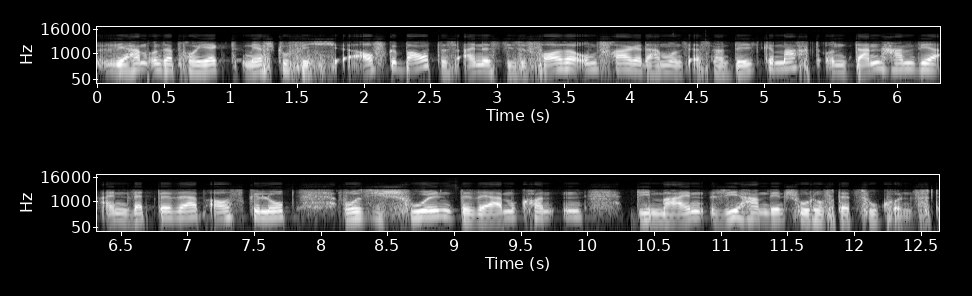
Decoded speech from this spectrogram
Wir haben unser Projekt mehrstufig aufgebaut. Das eine ist diese Forsa-Umfrage, da haben wir uns erstmal ein Bild gemacht und dann haben wir einen Wettbewerb ausgelobt, wo sich Schulen bewerben konnten, die meinen, sie haben den Schulhof der Zukunft.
